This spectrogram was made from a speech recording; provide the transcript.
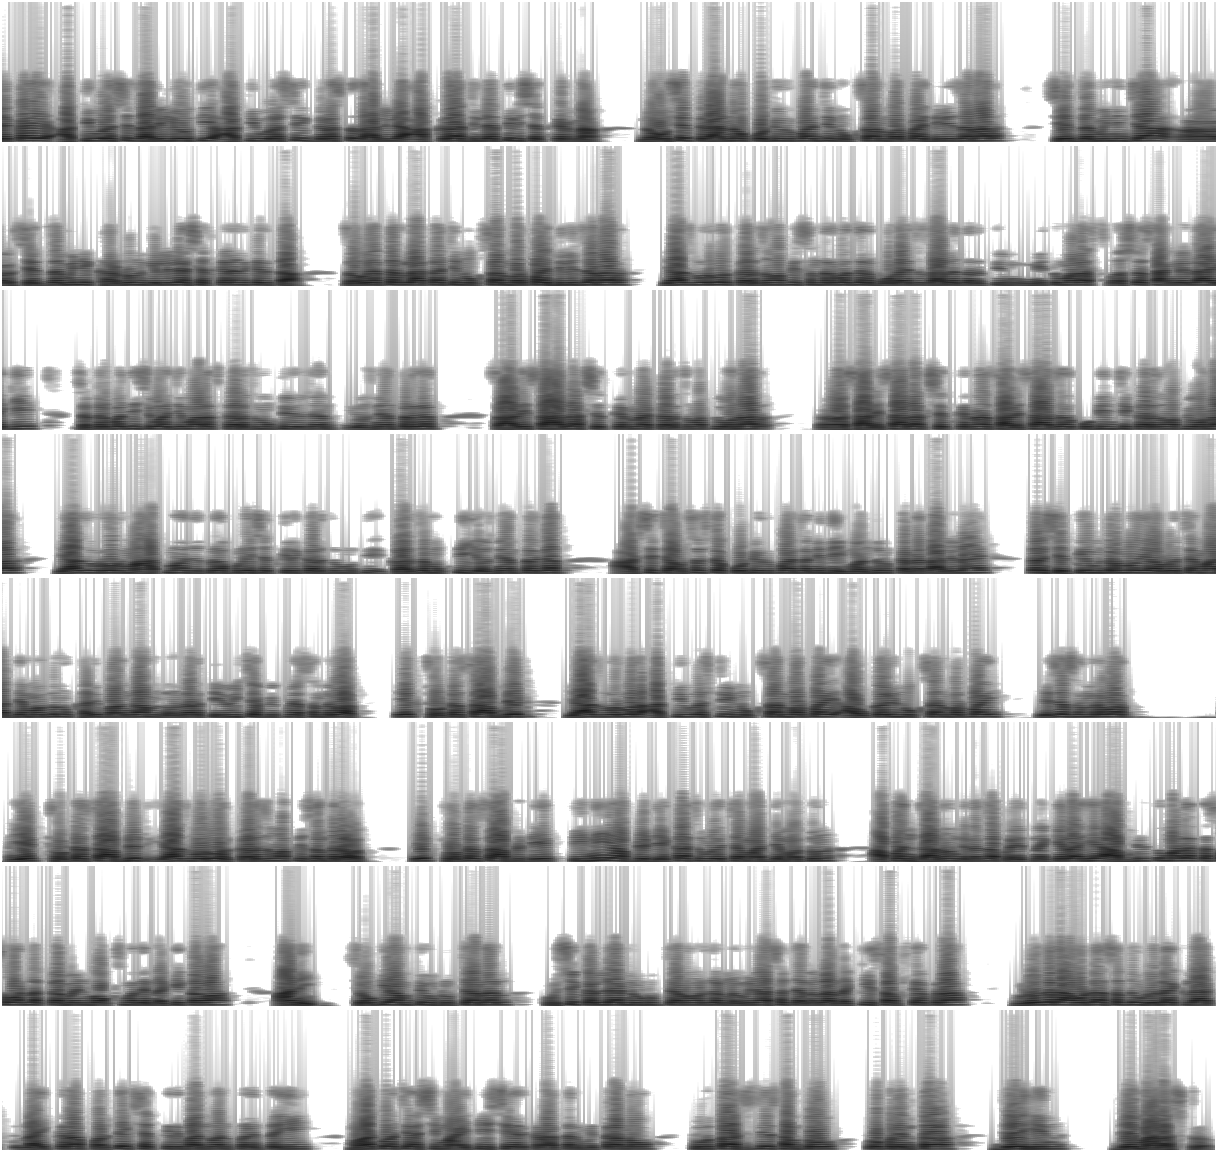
जे काही अतिवृष्टी झालेली होती अतिवृष्टीग्रस्त झालेल्या अकरा जिल्ह्यातील शेतकऱ्यांना नऊशे त्र्याण्णव कोटी रुपयांची नुकसान भरपाई दिली जाणार. शेत जमिनीच्या शेत शेतजमिनी खरडून गेलेल्या शेतकऱ्यांकरिता चौऱ्याहत्तर लाखाची नुकसान भरपाई दिली जाणार. याचबरोबर कर्जमाफी संदर्भात जर बोलायचं झालं तर मी तुम्हाला स्पष्ट सांगलेलं आहे की छत्रपती शिवाजी महाराज कर्जमुक्ती योजना योजनेअंतर्गत साडेसहा लाख शेतकऱ्यांना कर्जमाफी होणार. साडेसहा लाख शेतकऱ्यांना साडेसहा हजार कोटींची कर्जमाफी होणार. याचबरोबर महात्मा ज्योतिराव फुले शेतकरी कर्जमुक्ती कर्जमुक्ती योजनेअंतर्गत आठशे चौसष्ट कोटी रुपयांचा निधी मंजूर करण्यात आलेला आहे. तर शेतकरी मित्रांनो या व्हिडिओच्या माध्यमातून खरीप हंगाम दोन हजार तेवीसच्या पिकण्यासंदर्भात एक छोटंसं अपडेट याचबरोबर अतिवृष्टी नुकसान भरपाई अवकाळी नुकसान भरपाई याच्या संदर्भात एक छोटंसं अपडेट याचबरोबर कर्जमाफी संदर्भात एक छोटंसं अपडेट एक तिन्ही अपडेट एकाच व्हिडिओच्या माध्यमातून आपण जाणून घेण्याचा प्रयत्न केला. हे अपडेट तुम्हाला कसं वाटलं कमेंट बॉक्समध्ये नक्की कळवा. आणि शेवटी आमचे युट्यूब चॅनल कृषी कल्याण युट्यूब चॅनलवर जर नवीन असेल चॅनलला नक्की सबस्क्राईब करा. व्हिडिओ जर आवडला असेल तर व्हिडिओला लाईक करा. प्रत्येक शेतकरी बांधवांपर्यंत ही महत्वाची अशी माहिती शेअर करा. तर मित्रांनो तुर्तासीचे संपतो. तोपर्यंत जय हिंद जय महाराष्ट्र.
